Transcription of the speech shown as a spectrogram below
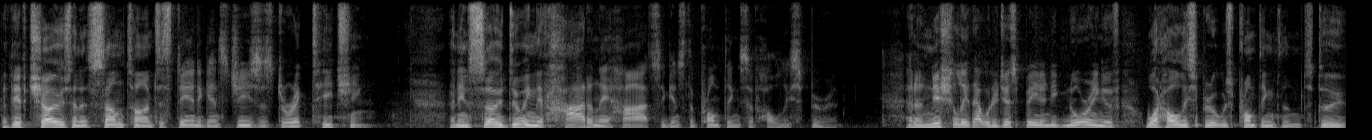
But they've chosen at some time to stand against Jesus' direct teaching. And in so doing, they've hardened their hearts against the promptings of Holy Spirit. And initially, that would have just been an ignoring of what Holy Spirit was prompting them to do.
